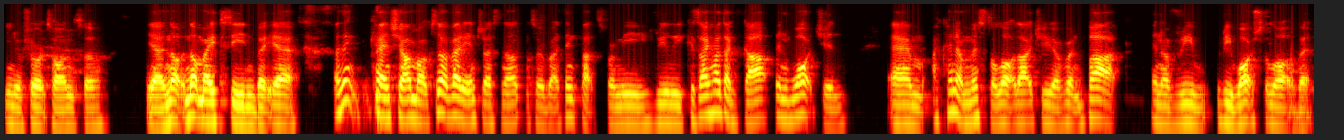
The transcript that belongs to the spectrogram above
you know shorts on. So yeah, not not my scene, but yeah, I think Ken Shamrock's not a very interesting answer, but I think that's for me really because I had a gap in watching. Um, I kind of missed a lot of that. Actually, I've went back and I've re rewatched a lot of it.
